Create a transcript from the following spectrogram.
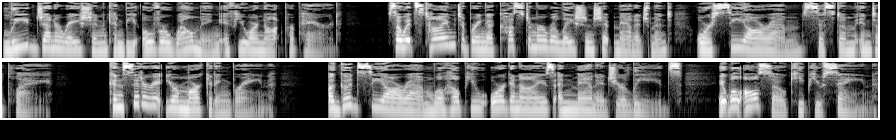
Lead generation can be overwhelming if you are not prepared. So it's time to bring a customer relationship management or CRM system into play. Consider it your marketing brain. A good CRM will help you organize and manage your leads. It will also keep you sane.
